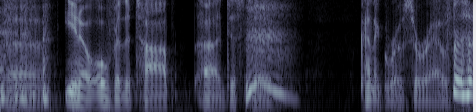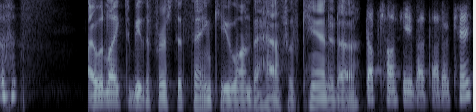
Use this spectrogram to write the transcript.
uh, you know, over the top, uh, just to kind of gross her out. I would like to be the first to thank you on behalf of Canada. Stop talking about that, okay?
